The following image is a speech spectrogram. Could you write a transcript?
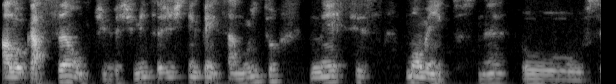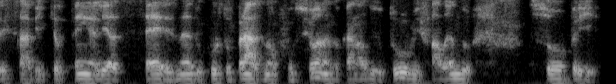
alocação de investimentos, a gente tem que pensar muito nesses momentos, né? O, vocês sabem que eu tenho ali as séries, né, do curto prazo não funciona no canal do YouTube, falando sobre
